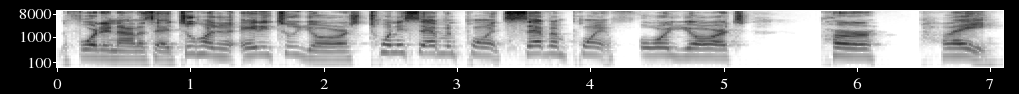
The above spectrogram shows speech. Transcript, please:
the 49ers had 282 yards, 27.7.4 yards per play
